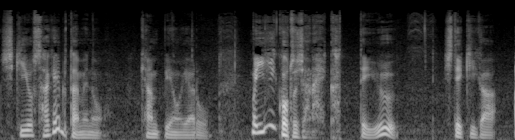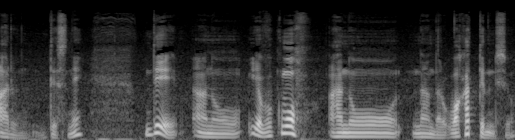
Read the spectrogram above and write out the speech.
敷居を下げるためのキャンペーンをやろう、まあ、いいことじゃないかっていう指摘があるんですね。で、あの、いや、僕も、あの、なんだろう、分かってるんですよ。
